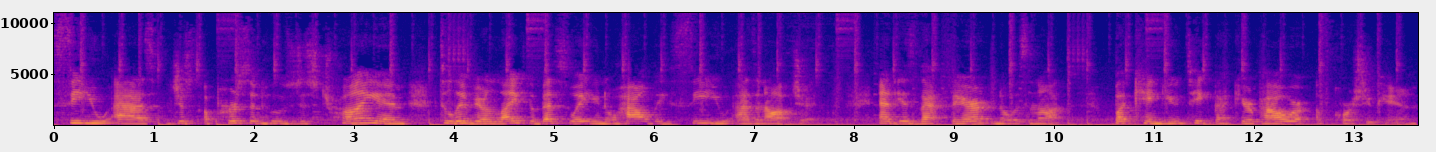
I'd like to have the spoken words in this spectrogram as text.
see you as just a person who's just trying to live your life the best way you know how. They see you as an object. And is that fair? No, it's not. But can you take back your power? Of course you can.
